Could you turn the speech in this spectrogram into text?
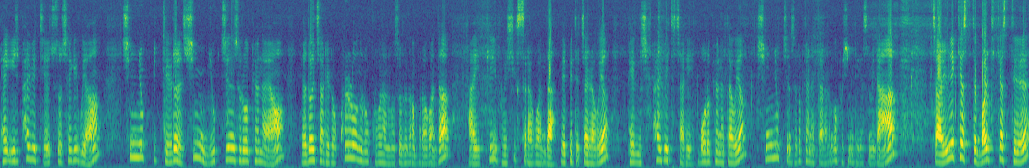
128비트의 주소 체계고요. 16비트를 16진수로 표현하여 8자리로 콜론으로 구분하는 것을 우리가 뭐라고 한다? IPv6라고 한다. 몇 비트짜리라고요? 128비트짜리. 뭐로 표현했다고요? 16진수로 표현했다는 거 보시면 되겠습니다. 자, unicast, multicast,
